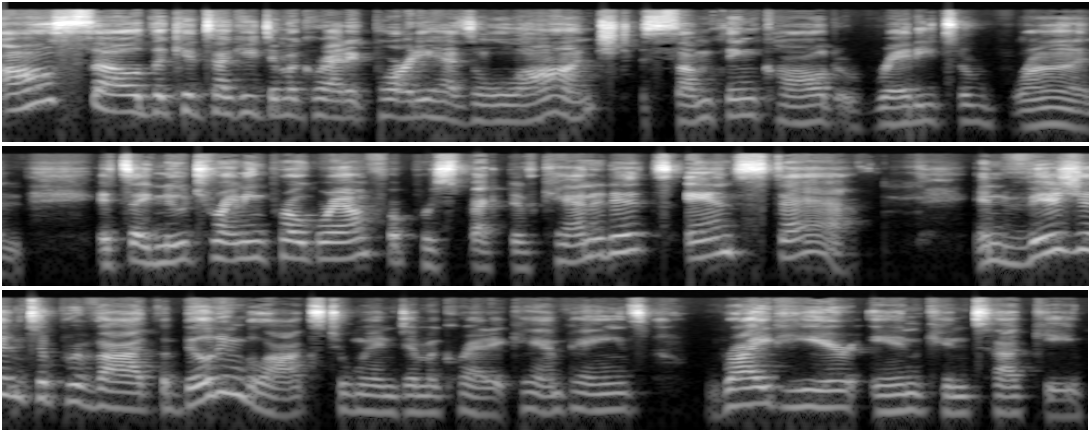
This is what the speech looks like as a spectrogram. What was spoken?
also, the Kentucky Democratic Party has launched something called Ready to Run. It's a new training program for prospective candidates and staff envisioned to provide the building blocks to win Democratic campaigns right here in Kentucky.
